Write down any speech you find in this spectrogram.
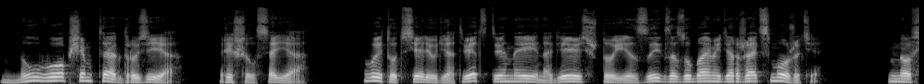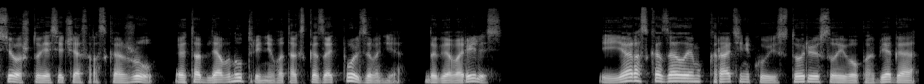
«Ну, в общем так, друзья. – решился я. «Вы тут все люди ответственные и надеюсь, что язык за зубами держать сможете. Но все, что я сейчас расскажу, это для внутреннего, так сказать, пользования. Договорились?» И я рассказал им кратенькую историю своего побега,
